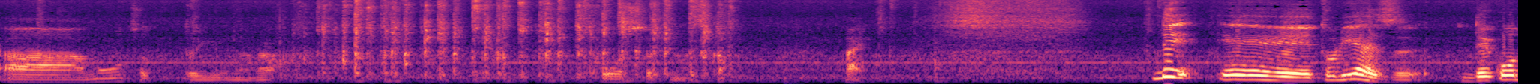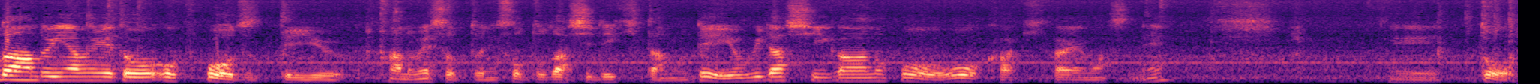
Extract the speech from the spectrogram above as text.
あー、もうちょっと言うなら、こうしときますか。はい。で、えー、とりあえず、デコーダーイナミネートオフコーズっていうあのメソッドに外出しできたので、呼び出し側の方を書き換えますね。えー、っと、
